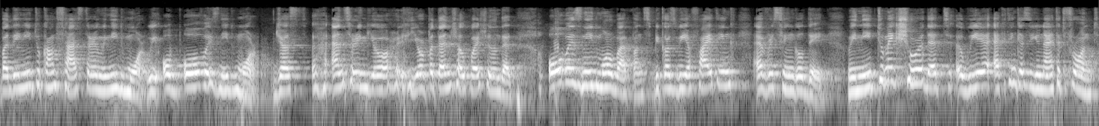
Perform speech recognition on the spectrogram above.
but they need to come faster, and we need more. We always need more. Just answering your your potential question on that, always need more weapons because we are fighting every single day. We need to make sure that we are acting as a united front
